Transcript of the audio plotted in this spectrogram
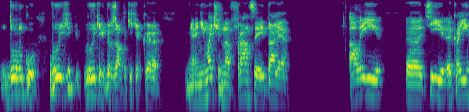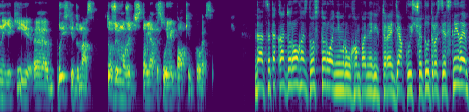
думку великих великих держав, таких як Німеччина, Франція, Італія, але і ті е, країни, які е, близькі до нас, теж можуть вставляти свої палки в колеса. Да, це така дорога з двостороннім рухом, пане Вікторе. Дякую, що тут роз'яснили.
